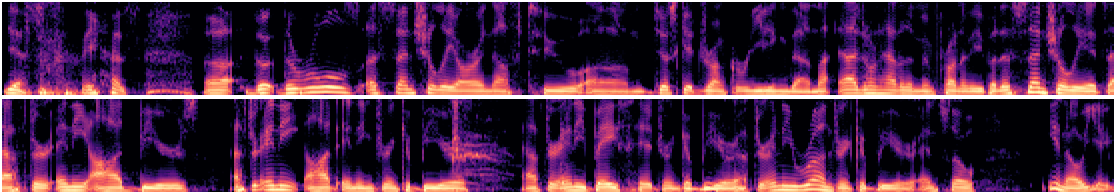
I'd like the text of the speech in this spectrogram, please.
Yes, yes. Uh, the the rules essentially are enough to um, just get drunk reading them. I, I don't have them in front of me, but essentially it's after any odd beers, after any odd inning, drink a beer, after any base hit, drink a beer, after any run, drink a beer, and so you know you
